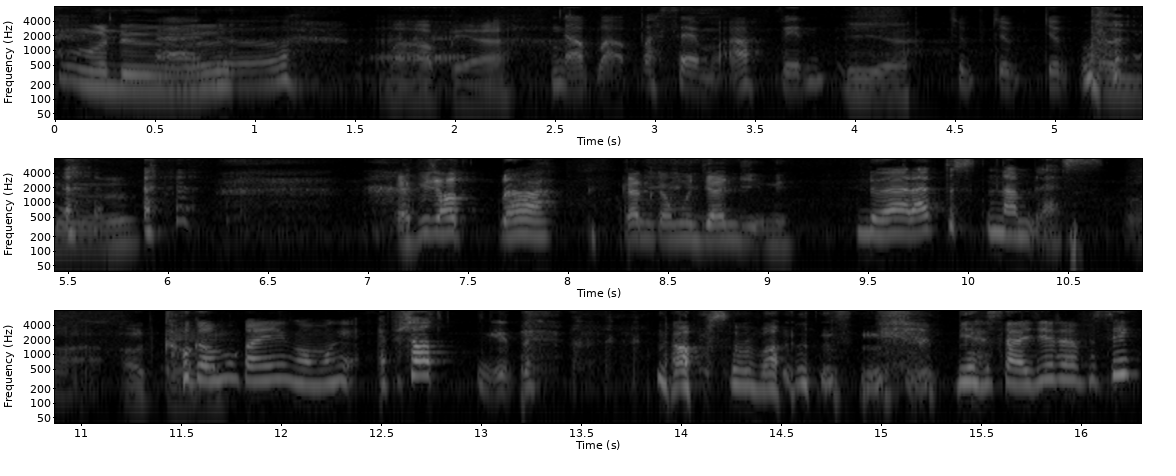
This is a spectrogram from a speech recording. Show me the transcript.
Waduh. Aduh, Maaf ya. nggak apa-apa saya maafin. Iya. Cup cup cup. Aduh. Episode berapa? Kan kamu janji nih. 216. Wah, oke. Kok kamu kayaknya ngomongnya episode gitu. Nafsu banget sih. Biasa aja apa sih?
